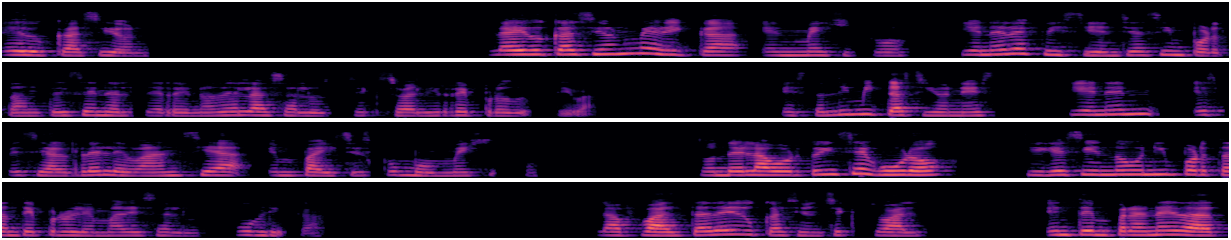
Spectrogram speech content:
Educación. La educación médica en México tiene deficiencias importantes en el terreno de la salud sexual y reproductiva. Estas limitaciones tienen especial relevancia en países como México, donde el aborto inseguro sigue siendo un importante problema de salud pública. La falta de educación sexual en temprana edad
